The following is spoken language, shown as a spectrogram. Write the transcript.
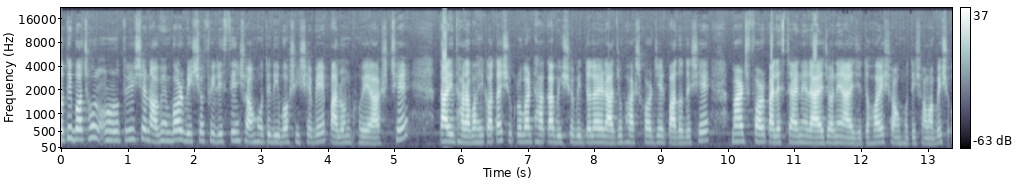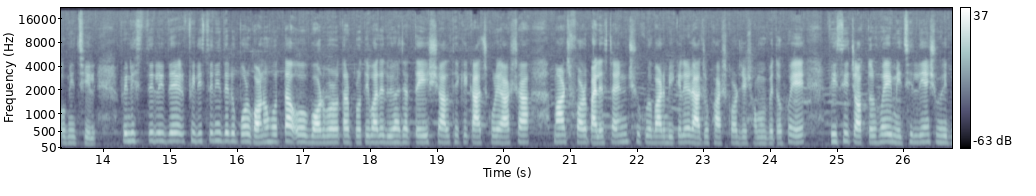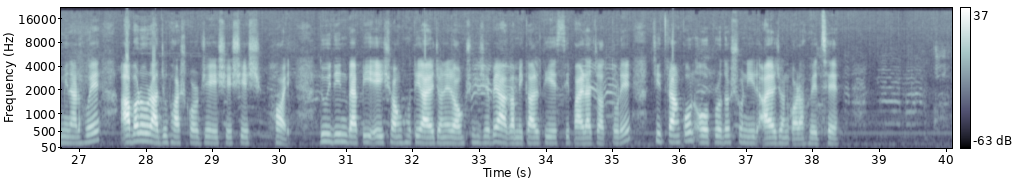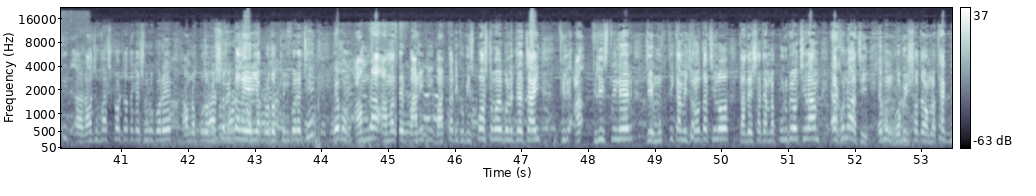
প্রতি বছর উনত্রিশে নভেম্বর বিশ্ব ফিলিস্তিন সংহতি দিবস হিসেবে পালন হয়ে আসছে। তারই ধারাবাহিকতায় শুক্রবার ঢাকা বিশ্ববিদ্যালয়ের রাজু ভাস্কর্যের পাদদেশে মার্চ ফর প্যালেস্টাইনের আয়োজনে আয়োজিত হয় সংহতি সমাবেশ ও মিছিল। ফিলিস্তিনিদের ফিলিস্তিনিদের উপর গণহত্যা ও বর্বরতার প্রতিবাদে দুই হাজার তেইশ সাল থেকে কাজ করে আসা মার্চ ফর প্যালেস্টাইন শুক্রবার বিকেলে রাজু ভাস্কর্যে সমবেত হয়ে ভিসি চত্বর হয়ে মিছিল নিয়ে শহীদ মিনার হয়ে আবারও রাজু ভাস্কর্যে এসে শেষ হয়। দুই দিন ব্যাপী এই সংহতি আয়োজনের অংশ হিসেবে আগামীকাল টিএসসি পায়রা চত্বরে চিত্রাঙ্কন ও প্রদর্শনীর আয়োজন করা হয়েছে। রাজু ভাস্কর্য থেকে শুরু করে আমরা পুরো বিশ্ববিদ্যালয় এরিয়া প্রদক্ষিণ করেছি এবং আমরা আমাদের বাড়িটি, বার্তাটি খুব স্পষ্টভাবে বলে দিতে চাই। ফিলিস্তিনের যে মুক্তিকামী জনতা ছিল, তাদের সাথে আমরা পূর্বেও ছিলাম, এখনও আছি এবং ভবিষ্যতেও আমরা থাকব।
